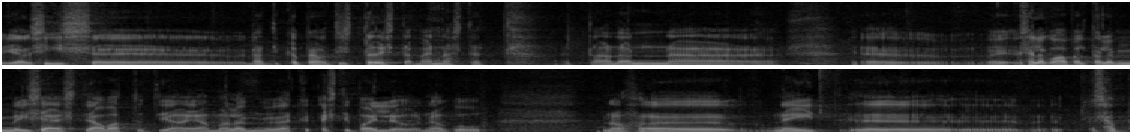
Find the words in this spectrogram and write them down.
ja siis äh, nad ikka peavad lihtsalt tõestama ennast, et, et nad on äh, äh, selle koha pealt oleme me ise hästi avatud ja, ja me oleme hästi palju nagu noh, neid saab,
